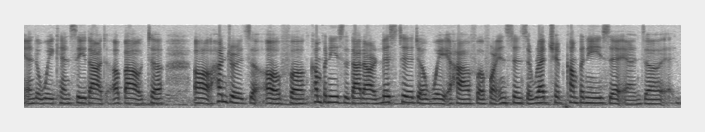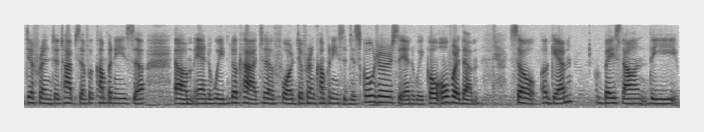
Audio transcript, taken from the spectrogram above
and we can see that about uh, uh, hundreds of uh, companies that are listed. we have, uh, for instance, red chip companies and uh, different types of companies, um, and we look at for different companies' disclosures and we go over them. So again, based on the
